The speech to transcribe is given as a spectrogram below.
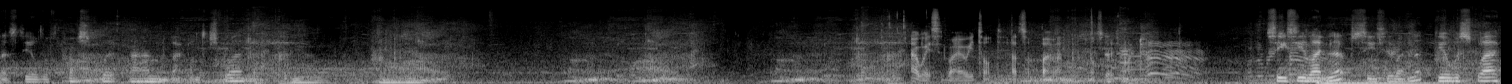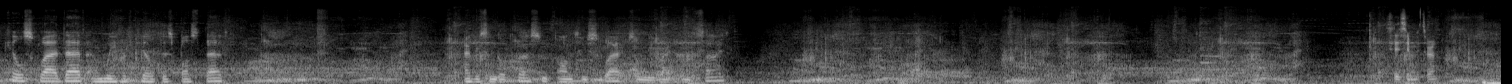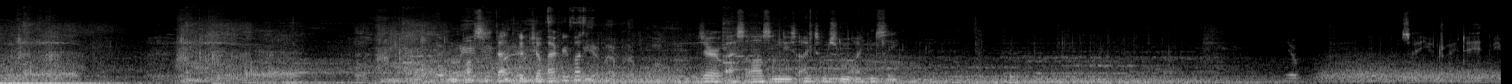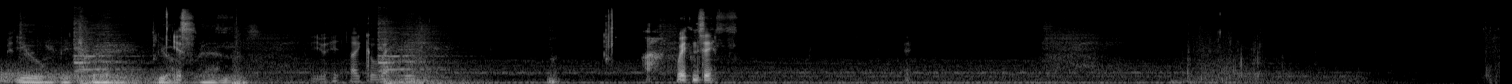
Let's deal with cross split and back onto square. I wasted my OE taunt. That's not bad. That's good point. CC lightning up, CC lightning up, deal with square, kill square dead, and we have killed this boss dead. Every single person onto square, it's on the right hand side. CC Mithra. Boss is dead, good job everybody. Zero SRs on these items from what I can see. You betray your Yes. friends. you hit like a wet noodle. Ah, wait and see.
